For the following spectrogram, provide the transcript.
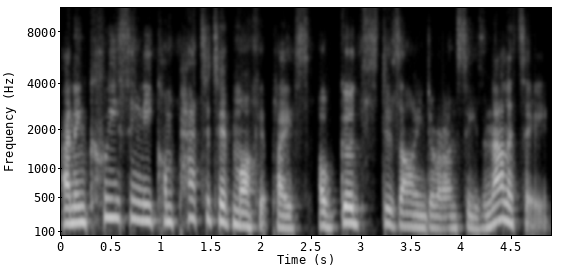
an increasingly competitive marketplace of goods designed around seasonality.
